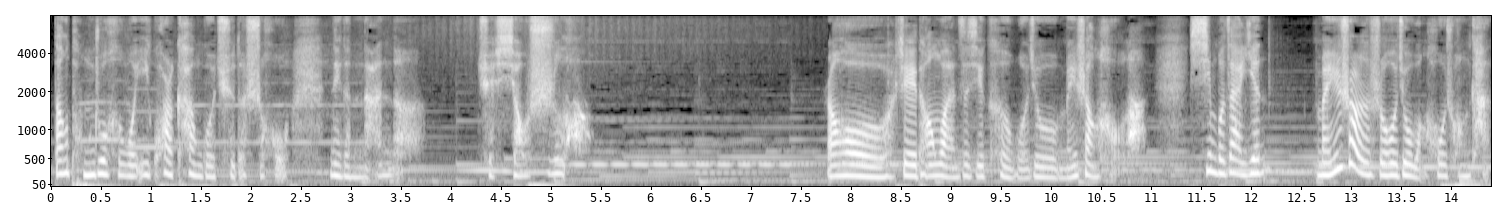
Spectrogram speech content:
当同桌和我一块看过去的时候，那个男的却消失了。然后这堂晚自习课我就没上好了，心不在焉，没事的时候就往后窗看，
